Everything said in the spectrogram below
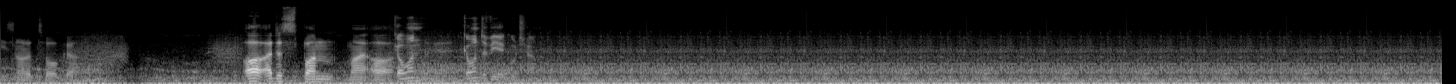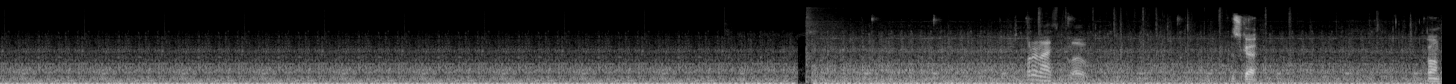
He's not a talker. Oh, I just spun my. Oh. Go on, okay. go on to vehicle channel. What a nice blow. Let's go. Come on.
